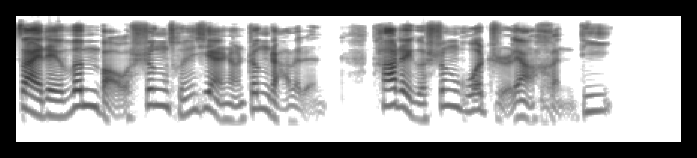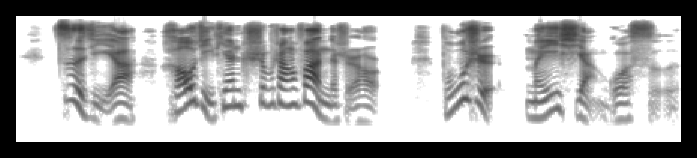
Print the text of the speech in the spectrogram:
在这温饱生存线上挣扎的人，他这个生活质量很低。自己呀，好几天吃不上饭的时候，不是没想过死。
